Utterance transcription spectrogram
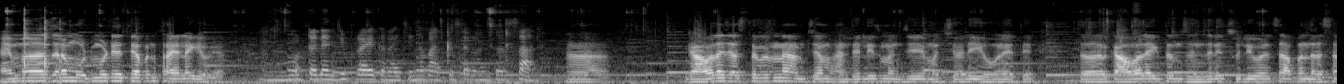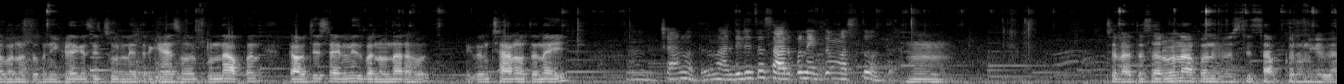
आणि मग जरा मोठमोठे आहेत ते आपण फ्रायला घेऊया. मोठ्यांची फ्राय करायची ना बाकी सगळ्यांचं सार. हा. गावाला जास्त करून ना आमच्या मांदेलीच म्हणजे मच्छीवाले घेऊन येते. तर गावाला एकदम झणझणीत चुलीवरचा आपण रस्सा बनवतो पण इकडे कसे चूल नाही तर गॅसवर पुन्हा आपण गावच्या स्टाईलनेच बनवणार आहोत. एकदम छान होतं ना ही? छान होतं. मांदेलीचं सार पण एकदम मस्त होतं. हम्म. चला आता सर्व ना आपण व्यवस्थित साफ करून घेऊया.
